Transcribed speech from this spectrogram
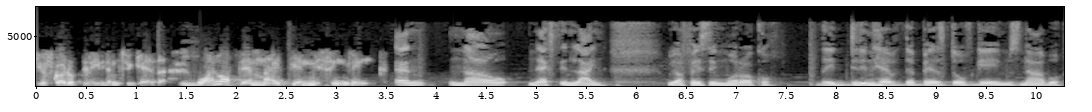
you've got to play them together. Mm. One of them might be a missing link. And now, next in line, we are facing Morocco. They didn't have the best of games, Nabo.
